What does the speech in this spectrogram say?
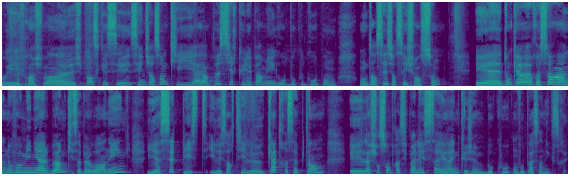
Oui, franchement, euh, je pense que c'est une chanson qui a un peu circulé parmi les groupes. Beaucoup de groupes ont, dansé sur ces chansons. Et euh, donc, elle ressort un nouveau mini-album qui s'appelle Warning. Il y a sept pistes. Il est sorti le 4 septembre. Et la chanson principale est Siren, que j'aime beaucoup. On vous passe un extrait.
